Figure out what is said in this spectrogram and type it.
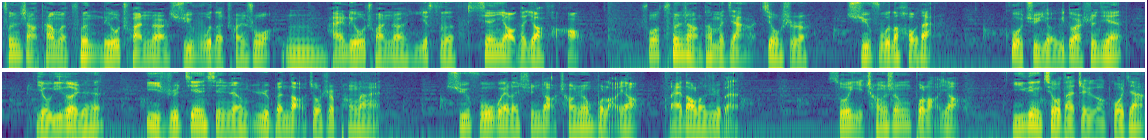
村上他们村流传着徐福的传说，嗯还流传着疑似仙药的药草，说村上他们家就是徐福的后代。过去有一段时间，有一个人一直坚信日本岛就是蓬莱。徐福为了寻找长生不老药，来到了日本，所以长生不老药一定就在这个国家。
